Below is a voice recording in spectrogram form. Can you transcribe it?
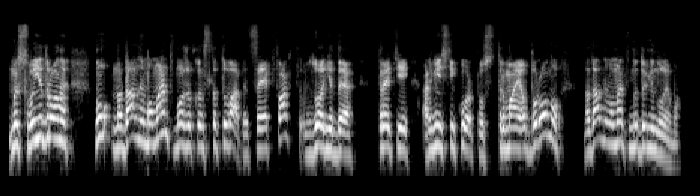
Ми свої дрони. Ну на даний момент можу констатувати це як факт в зоні, де третій армійський корпус тримає оборону. На даний момент ми домінуємо.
